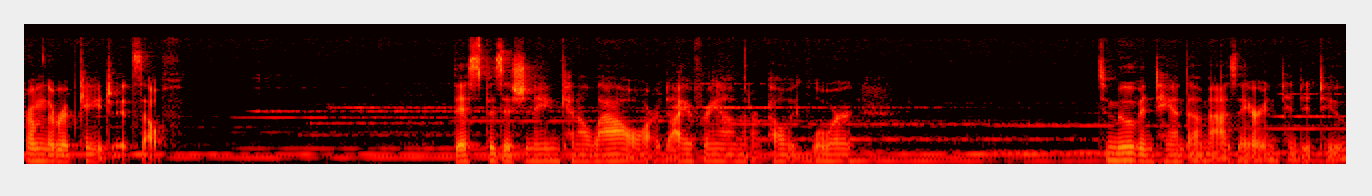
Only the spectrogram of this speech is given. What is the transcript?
from the rib cage itself. This positioning can allow our diaphragm and our pelvic floor to move in tandem as they are intended to.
